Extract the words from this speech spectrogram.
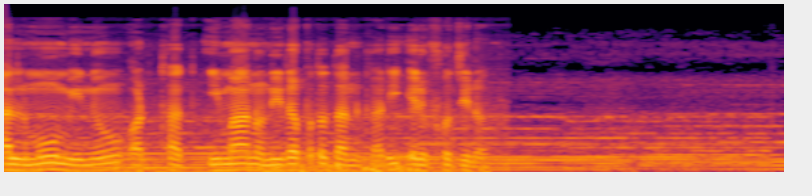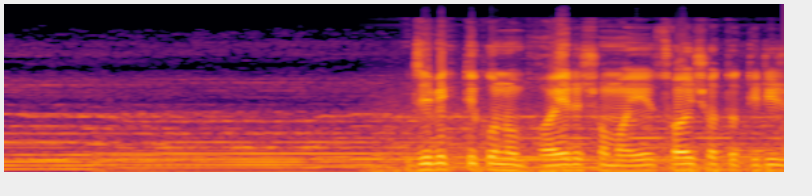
আল মুমিনু অর্থাৎ ইমান ও নিরাপত্তা দানকারী এর ফজিলত। যে ব্যক্তি কোনো ভয়ের সময়ে ছয় শত তিরিশ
